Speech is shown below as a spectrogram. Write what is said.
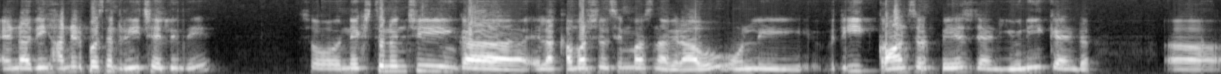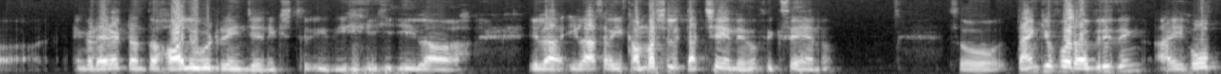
అండ్ అది హండ్రెడ్ పర్సెంట్ రీచ్ వెళ్ళింది. సో నెక్స్ట్ నుంచి ఇంకా ఇలా కమర్షియల్ సినిమాస్ నావి రావు. Only very concept based and unique and ఇంకా డైరెక్ట్ అంతా హాలీవుడ్ రేంజ్ నెక్స్ట్ ఇది ఇలా ఇలా ఇలా అసలు ఈ కమర్షియల్ టచ్ అయ్యాను నేను ఫిక్స్ అయ్యాను. So thank you for everything I hope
